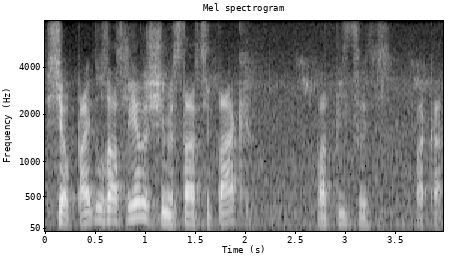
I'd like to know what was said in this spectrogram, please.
Все, пойду за следующими, ставьте так, подписывайтесь. Пока.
